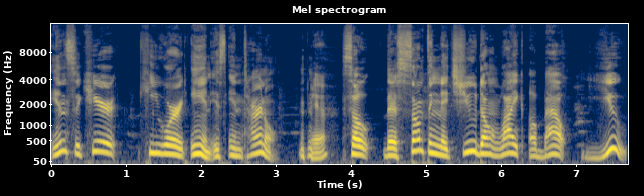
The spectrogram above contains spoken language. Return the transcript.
insecure keyword in is internal. Yeah, So there's something that you don't like about you.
